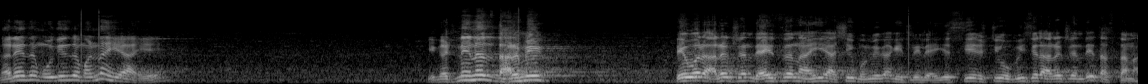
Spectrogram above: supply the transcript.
नरेंद्र मोदींचं म्हणणं हे आहे की घटनेनंच धार्मिक तेवर आरक्षण द्यायचं नाही अशी भूमिका घेतलेली आहे. एस सी एस टी ओबीसीला आरक्षण देत असताना.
